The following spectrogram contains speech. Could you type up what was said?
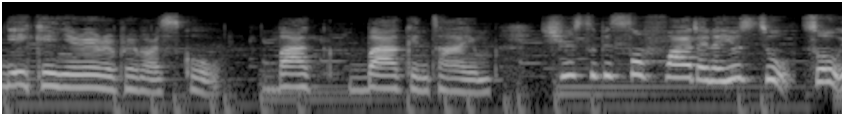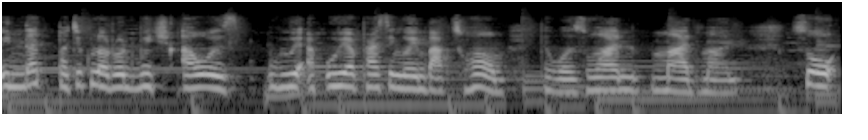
the Kenyerere Primary School back back in time. She used to be so fat, and I used to. So in that particular road, which I was we were, we were passing going back to home, there was one madman. So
